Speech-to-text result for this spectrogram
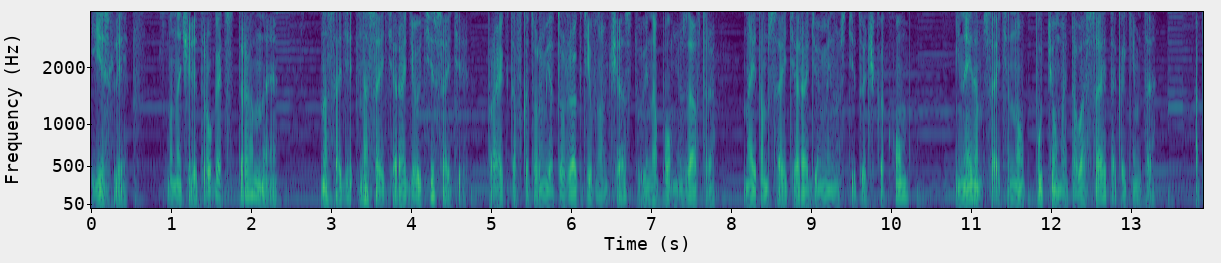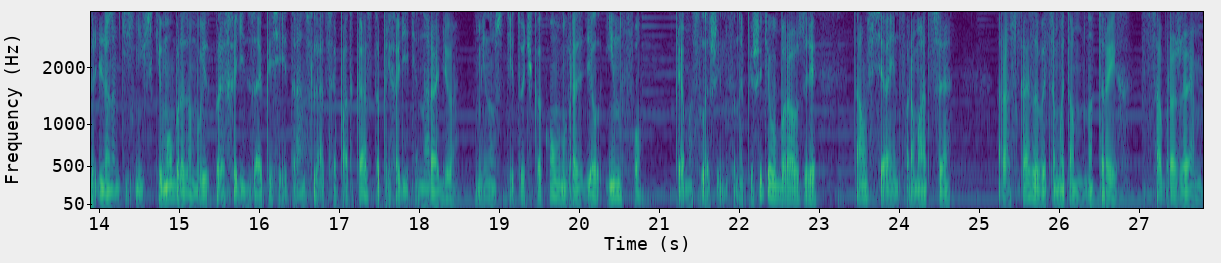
Если мы начали трогать «Странное», на сайте, на сайте Radio T, сайте проекта, в котором я тоже активно участвую. И напомню, завтра на этом сайте radio-t.com, не на этом сайте, но путем этого сайта каким-то определенным техническим образом будет происходить запись и трансляция подкаста. Приходите на radio-t.com в раздел «Инфо», прямо слэш «инфо» напишите в браузере. Там вся информация рассказывается. Мы там на троих соображаем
